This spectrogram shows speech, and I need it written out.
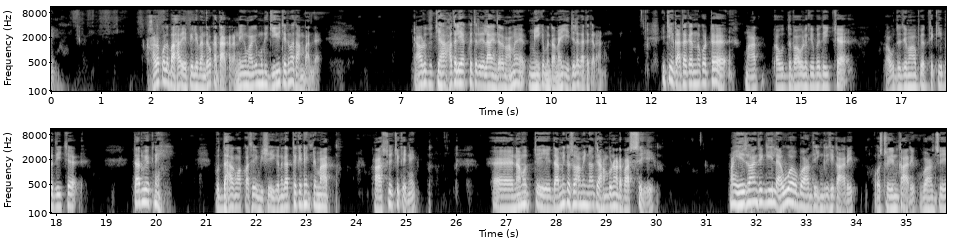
කලකොල භාවයේ පිළිබඳව කතා කරන්න. ඒක මගේ මුළු ජීවිතේටම සම්බන්ධයි. අවුරුදු 30 40ක් විතර වෙලා ඉඳලා මම මේකම තමයි ඉදලා ගත කරන්නේ. ඉතින් ගත කරනකොට මා බෞද්ධ බෞලක ඉපදිච්ච බෞද්ධ දෙමාපියොත් එක්ක ඉපදිච්ච දරුවෙක් නේ. බුද්ධ ධර්මයක් වශයෙන් විශේෂ ඉගෙන ගත්ත කෙනෙක් නේ මාත් ආශ්‍රිත කෙනෙක්. නමුත් ඒ ධම්මික ස්වාමීන් වහන්සේ හම්බුණාට පස්සේ මම ඒ ස්වාමීන් වහන්සේ ගිහිල්ලා ඇහුවා ඔබ වහන්සේ ඉංග්‍රීසි කාර්යයක් ඕස්ට්‍රේලියානු කාර්යයක් ඔබ වහන්සේ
